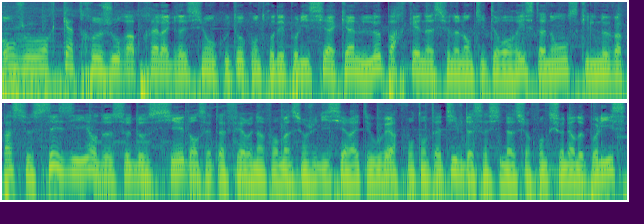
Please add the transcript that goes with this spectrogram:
Bonjour. Quatre jours après l'agression au couteau contre des policiers à Cannes, le parquet national antiterroriste annonce qu'il ne va pas se saisir de ce dossier. Dans cette affaire, une information judiciaire a été ouverte pour tentative d'assassinat sur fonctionnaire de police.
